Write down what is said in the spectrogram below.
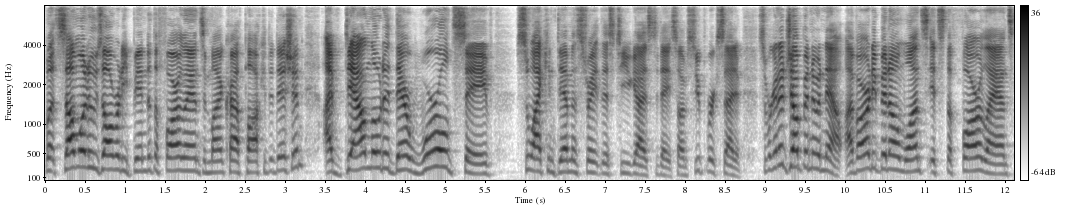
But someone who's already been to the Farlands in Minecraft Pocket Edition, I've downloaded their world save so I can demonstrate this to you guys today. So I'm super excited. So we're going to jump into it now. I've already been on once. It's the Farlands,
